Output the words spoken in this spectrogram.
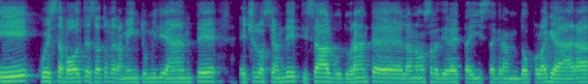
e questa volta è stato veramente umiliante e ce lo siamo detti salvo durante la nostra diretta Instagram dopo la gara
